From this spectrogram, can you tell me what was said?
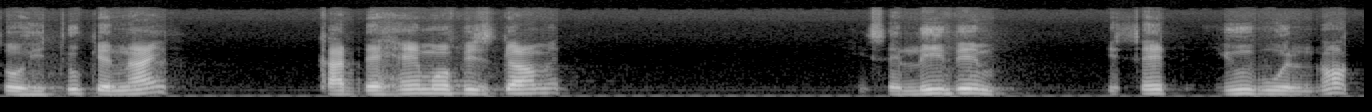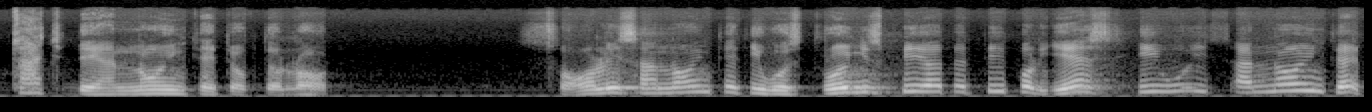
So he took a knife, cut the hem of his garment. He said, Leave him. He said, You will not touch the anointed of the Lord. Saul is anointed. He was throwing his spear at the people. Yes, he was anointed.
